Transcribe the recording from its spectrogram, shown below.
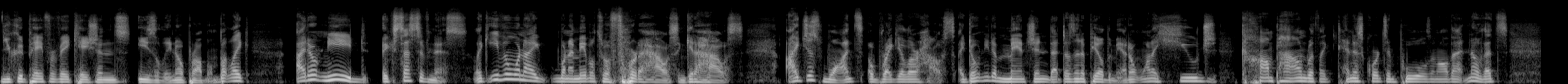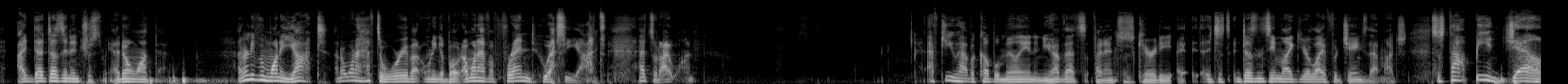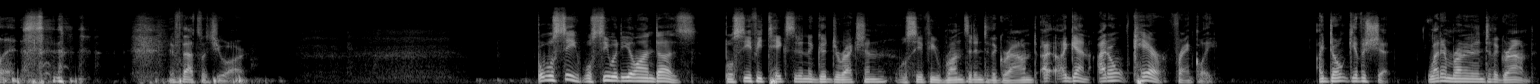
You could pay for vacations easily, no problem. But like I don't need excessiveness. Like even when I when I'm able to afford a house and get a house, I just want a regular house. I don't need a mansion. That doesn't appeal to me. I don't want a huge compound with like tennis courts and pools and all that. No, that's I, that doesn't interest me. I don't want that. I don't even want a yacht. I don't want to have to worry about owning a boat. I want to have a friend who has a yacht. That's what I want after you have a couple million and you have that financial security, it just it doesn't seem like your life would change that much. So stop being jealous if that's what you are. But we'll see. We'll see what Elon does. We'll see if he takes it in a good direction. We'll see if he runs it into the ground. I, again, I don't care, frankly. I don't give a shit. Let him run it into the ground.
